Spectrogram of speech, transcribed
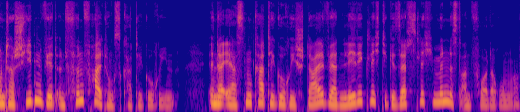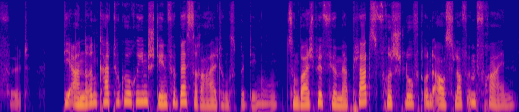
Unterschieden wird in fünf Haltungskategorien. In der ersten Kategorie Stall werden lediglich die gesetzlichen Mindestanforderungen erfüllt. Die anderen Kategorien stehen für bessere Haltungsbedingungen, zum Beispiel für mehr Platz, Frischluft und Auslauf im Freien.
